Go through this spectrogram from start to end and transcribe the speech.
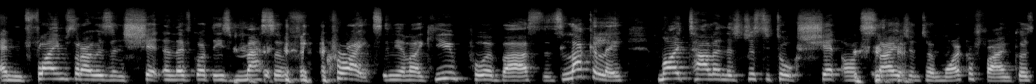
and flamethrowers and shit, and they've got these massive crates, and you're like, you poor bastards. Luckily, my talent is just to talk shit on stage into a microphone because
